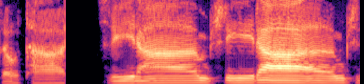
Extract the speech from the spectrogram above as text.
चौथा. श्रीराम श्रीराम श्री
